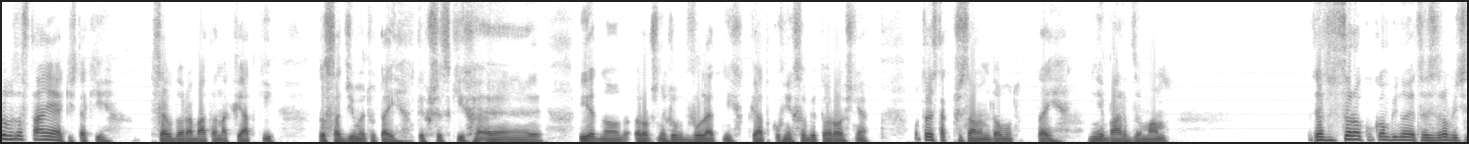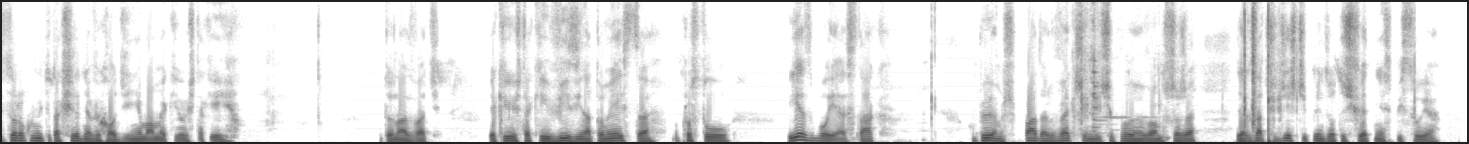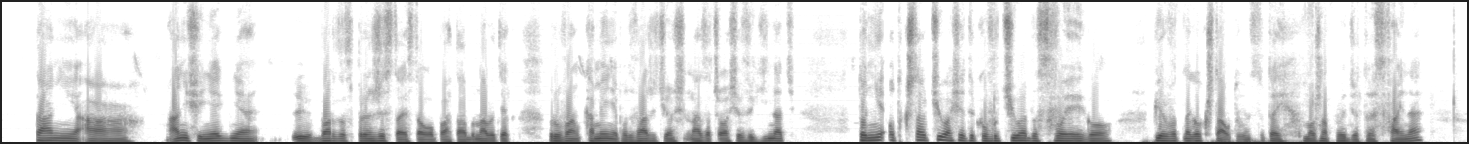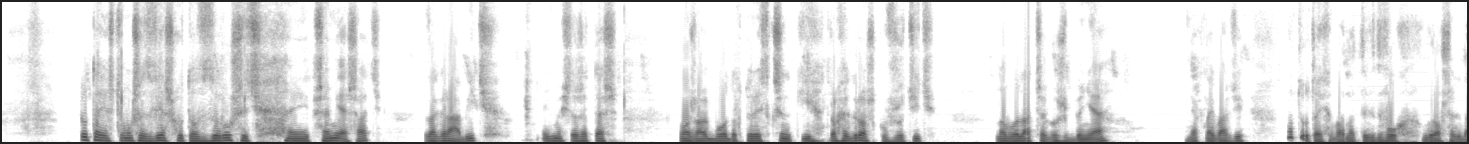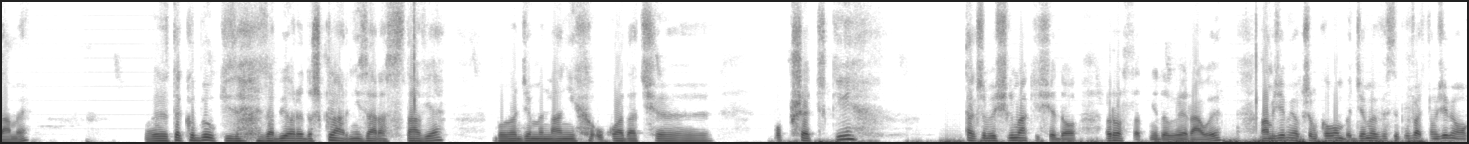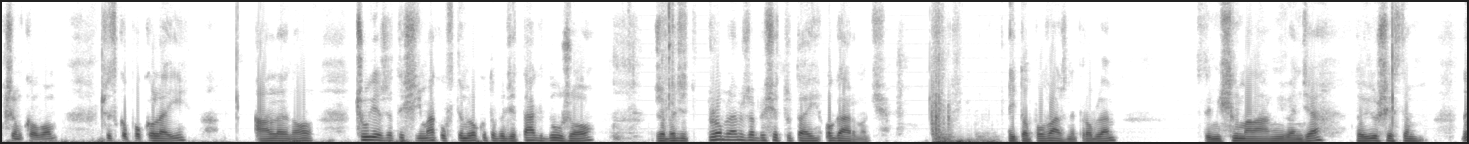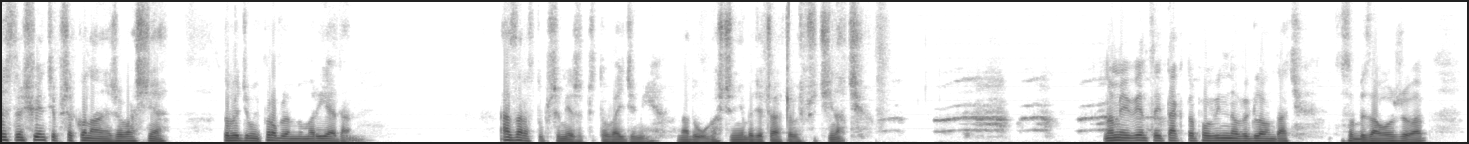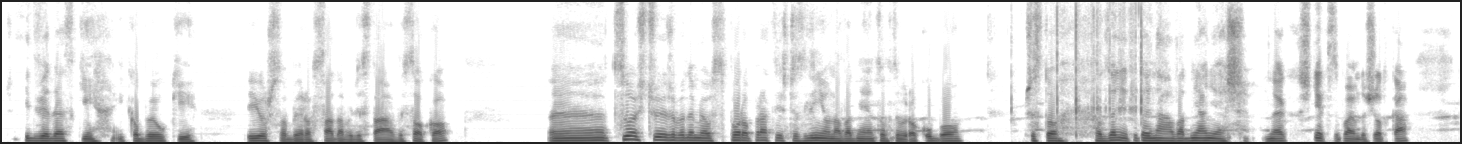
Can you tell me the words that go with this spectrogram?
lub zostanie jakiś taki pseudorabata na kwiatki. Dosadzimy tutaj tych wszystkich e, jednorocznych lub dwuletnich kwiatków, niech sobie to rośnie. Bo to jest tak przy samym domu, tutaj nie bardzo mam. Ja co roku kombinuję coś zrobić i co roku mi to tak średnio wychodzi. Nie mam jakiegoś takiej, to nazwać, jakiegoś takiej wizji na to miejsce. Po prostu jest, bo jest, tak? Kupiłem szpadel w Action i się powiem Wam szczerze, jak za 35 zł świetnie spisuje. Tani, a ani się nie gnie, y, bardzo sprężysta jest ta łopata, bo nawet jak próbowałem kamienie podważyć i ona zaczęła się wyginać, to nie odkształciła się, tylko wróciła do swojego pierwotnego kształtu, więc tutaj można powiedzieć, że to jest fajne. Tutaj jeszcze muszę z wierzchu to wzruszyć i przemieszać, zagrabić i myślę, że też można by było do której skrzynki trochę groszków wrzucić, no bo dlaczegoż by nie? Jak najbardziej. No tutaj chyba na tych dwóch groszek damy. Te kobyłki zabiorę do szklarni, zaraz wstawię, bo będziemy na nich układać e, poprzeczki, tak żeby ślimaki się do rozsad nie dobierały. Mam ziemię okrzemkową, będziemy wysypywać tą ziemią okrzemkową, wszystko po kolei, ale no czuję, że tych ślimaków w tym roku to będzie tak dużo, że będzie problem, żeby się tutaj ogarnąć i to poważny problem z tymi ślimanami będzie, to już jestem, no jestem święcie przekonany, że właśnie to będzie mój problem numer jeden. A zaraz tu przymierzę, czy to wejdzie mi na długość, czy nie będzie trzeba czegoś przycinać. No mniej więcej tak to powinno wyglądać, co sobie założyłem. Czyli dwie deski i kobyłki i już sobie rozsada będzie stała wysoko. Yy, coś czuję, że będę miał sporo pracy jeszcze z linią nawadniającą w tym roku, bo przez to chodzenie tutaj na awadnianie, no jak śnieg sypałem do środka,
